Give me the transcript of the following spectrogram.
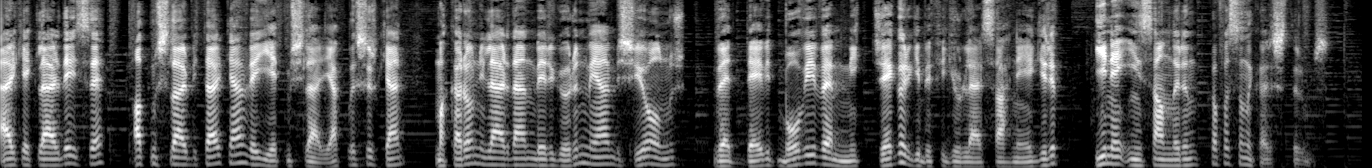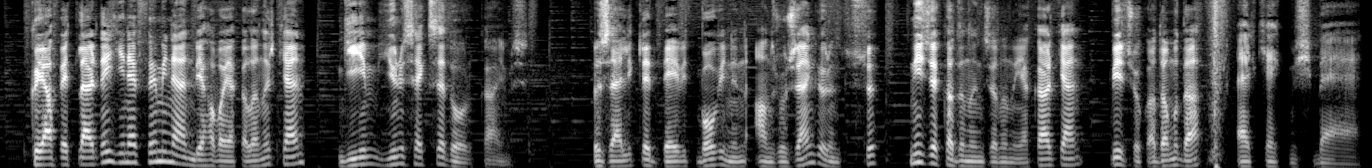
Erkeklerde ise 60'lar biterken ve 70'ler yaklaşırken makaronilerden beri görünmeyen bir şey olmuş ve David Bowie ve Mick Jagger gibi figürler sahneye girip yine insanların kafasını karıştırmış. Kıyafetlerde yine feminen bir hava yakalanırken giyim unisex'e doğru kaymış. Özellikle David Bowie'nin androjen görüntüsü nice kadının canını yakarken birçok adamı da erkekmiş be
